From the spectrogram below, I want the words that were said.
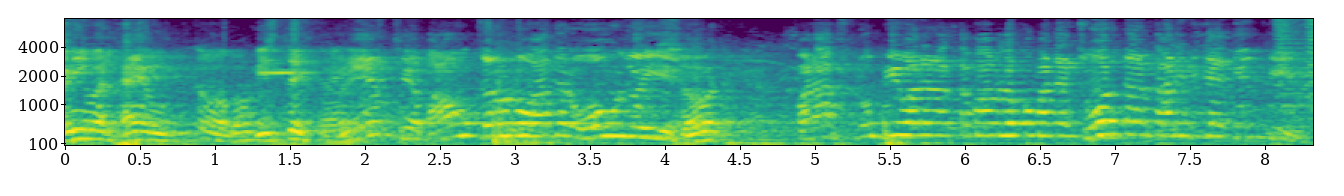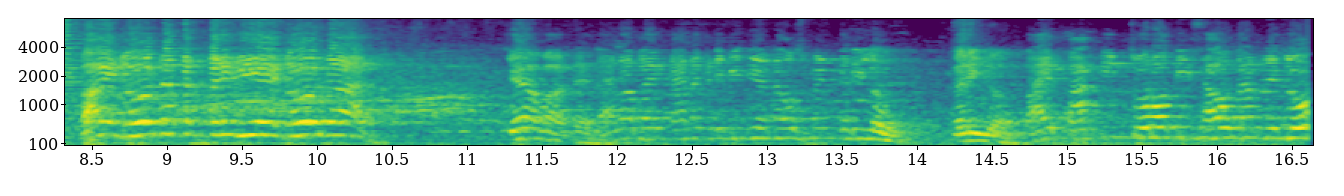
ઘણી વાર થાય એવું તો મિસ્ટેક થાય. પ્રેમ છે બાઉન્સરોનું આદર હોવું જોઈએ. પણ આ સ્નૂપી વાળાના તમામ લોકો માટે જોરદાર તાળી દીજાય દિલથી. ભાઈ જોરદાર કરી દઈએ જોરદાર. ક્યાં વાત હે? લાલાભાઈ નાનકડી બીજી અનાઉન્સમેન્ટ કરી લઉં. કરી દો ભાઈ ચોરોથી સાવધાન રહેજો.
